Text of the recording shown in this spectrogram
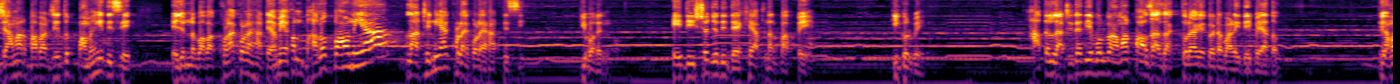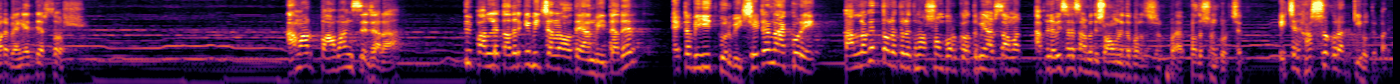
যে আমার বাবার যেহেতু পা দিছে এই জন্য বাবা খোড়া খোড়ায় হাঁটে। আমি এখন ভালো পাও নিয়া, লাঠি নিয়ে খোড়ায় খোড়ায় হাঁটতেছি। কি বলেন? এই দৃশ্য যদি দেখে আপনার বাপে, কি করবে? হাতের লাঠিটা দিয়ে বলব, আমার পাও যা যাক, তোর আগে কয়টা বাড়ি দিবে এত তুই আমার ভেঙে দিয়ে আসছস? আমার পা ভাঙছে যারা, তুই পারলে তাদেরকে বিচার আওতে আনবি, তাদের একটা বিহিত করবি। সেটা না করে তার লগে তলে তলে তোমার সম্পর্ক, তুমি আসছো আমার, আপনি সালামের প্রতি সহমর্মিতা প্রদর্শন করছেন। এর চেয়ে হাস্য করার কি হতে পারে?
